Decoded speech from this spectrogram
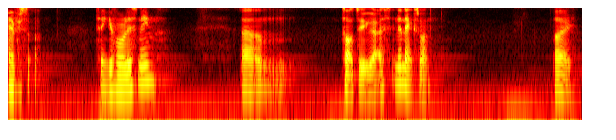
episode. Thank you for listening. Um talk to you guys in the next one. Bye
